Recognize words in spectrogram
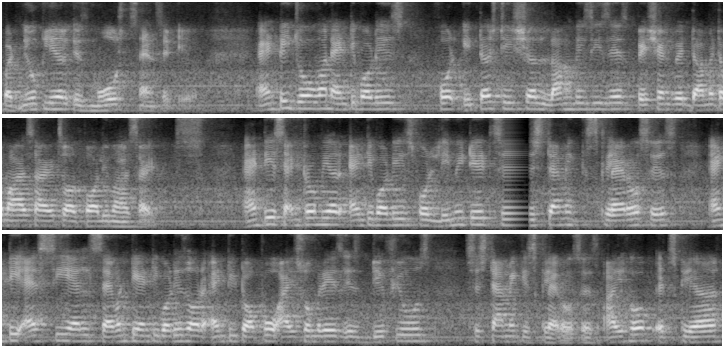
but nuclear is most sensitive anti-Jo-1 antibodies for interstitial lung diseases patient with dermatomyositis or polymyositis anti-centromere antibodies for limited systemic sclerosis anti-SCL70 antibodies or anti-topoisomerase is diffuse systemic sclerosis. I hope it's clear.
